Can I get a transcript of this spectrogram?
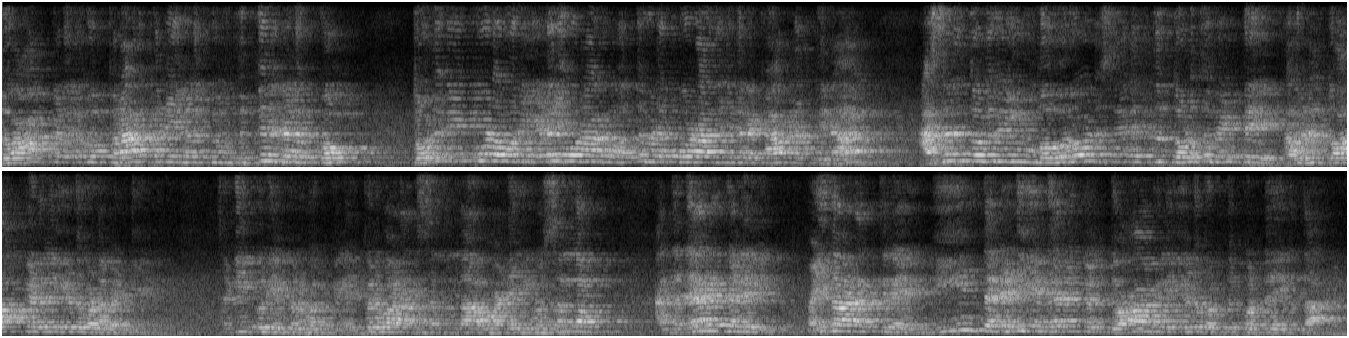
துவாக்களுக்கும் பிரார்த்தனைகளுக்கும் திக்ருகளுக்கும் தொழுகை கூட ஒரு இடையூறாக வந்துவிடக் கூடாது என்கிற காரணத்தினால் அசர் தொழுகையும் அவரோடு சேர்த்து தொழுது விட்டு அவர்கள் துவாக்களில் ஈடுபட வேண்டியது. சகிக்குரிய பெருமக்களே பெருமானார் சல்லா அலைஹி வசல்லம் அந்த நேரங்களில் மைதானத்திலே நீண்ட நெடிய நேரங்கள் துவாவில் ஈடுபட்டு கொண்டே இருந்தார்கள்.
